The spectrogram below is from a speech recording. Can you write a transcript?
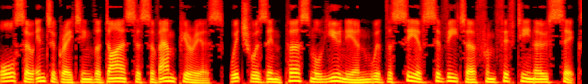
also integrating the Diocese of Ampurias, which was in personal union with the See of Civita from 1506.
